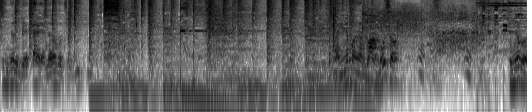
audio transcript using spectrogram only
근데 너는 이제 옛날하고 좀 이- 나 2년 만에 한 거. 아, 못 써. 저녁은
